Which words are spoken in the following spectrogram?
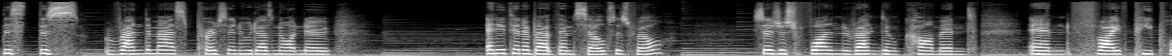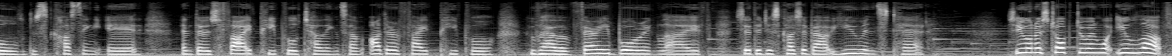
this this random ass person who does not know anything about themselves as well. So just one random comment and five people discussing it, and those five people telling some other five people who have a very boring life, so they discuss about you instead. So you want to stop doing what you love.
